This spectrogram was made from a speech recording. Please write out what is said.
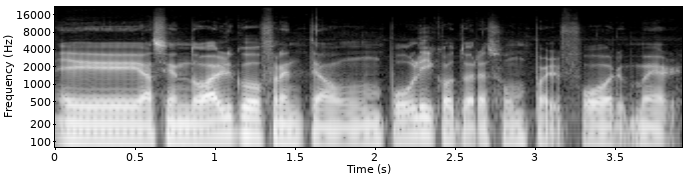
eh, haciendo algo frente a un público, tú eres un performer.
